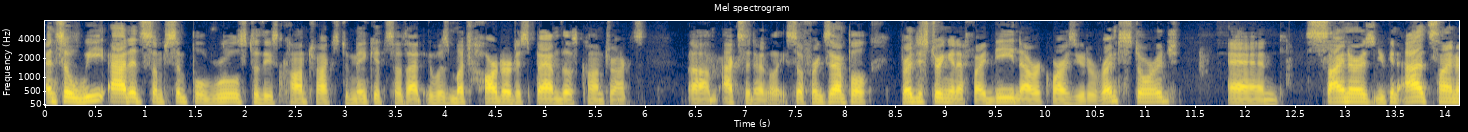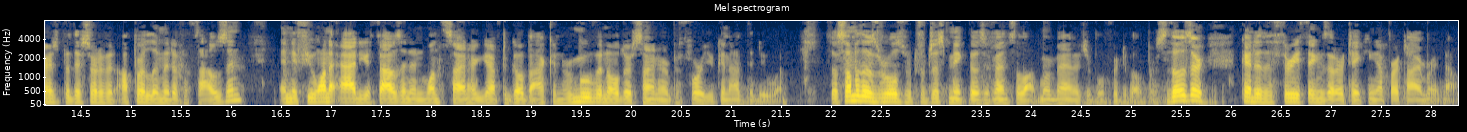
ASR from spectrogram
And so we added some simple rules to these contracts to make it so that it was much harder to spam those contracts um, accidentally. So, for example, registering an FID now requires you to rent storage and signers you can add signers but there's sort of an upper limit of a thousand and if you want to add your thousand and one signer you have to go back and remove an older signer before you can add the new one. So some of those rules which will just make those events a lot more manageable for developers. So those are kind of the three things that are taking up our time right now.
